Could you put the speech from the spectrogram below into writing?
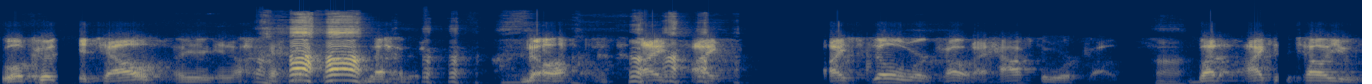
Well, could you tell? You know, no, no, I, I, I still work out. I have to work out. Uh, But I can tell you,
